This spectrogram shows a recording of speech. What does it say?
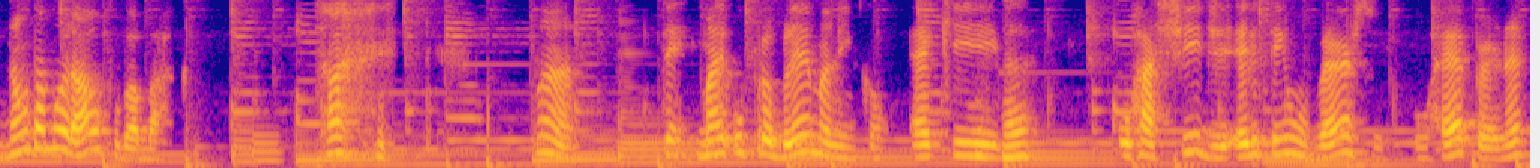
não dá moral pro babaca. Sabe? Mano, tem- mas o problema, Lincoln, é que É. o Rashid, ele tem um verso, o rapper, né?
